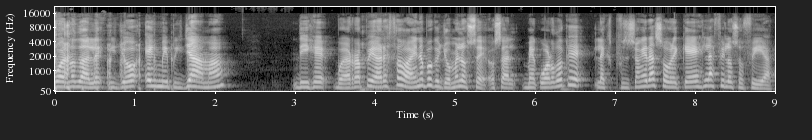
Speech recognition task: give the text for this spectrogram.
bueno, dale. Y yo en mi pijama dije, voy a rapear esta vaina porque yo me lo sé. O sea, me acuerdo que la exposición era sobre qué es la filosofía.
